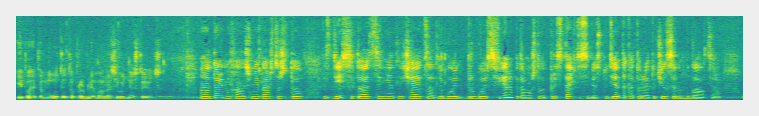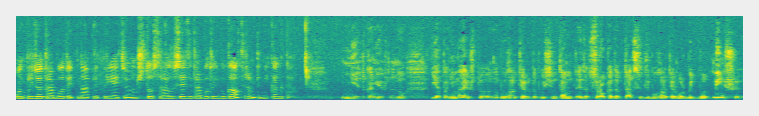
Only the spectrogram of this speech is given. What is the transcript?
И поэтому вот эта проблема, она сегодня остается. Анатолий Михайлович, мне кажется, что здесь ситуация не отличается от любой другой сферы, потому что вот представьте себе студента, который отучился на бухгалтера. Он придет работать на предприятие, он что, сразу сядет работать бухгалтером? Да никогда. Нет, конечно, но я понимаю, что на бухгалтер, допустим, там этот срок адаптации для бухгалтера может быть будет меньше,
